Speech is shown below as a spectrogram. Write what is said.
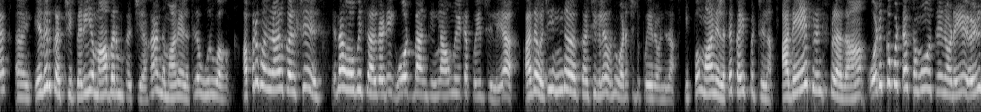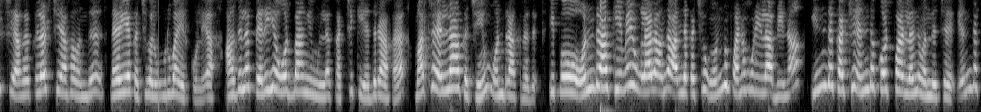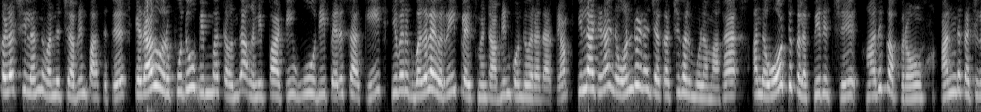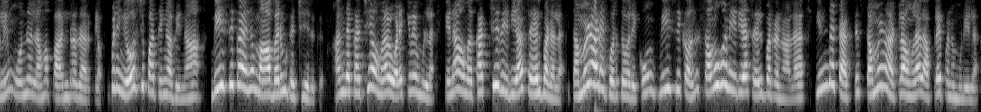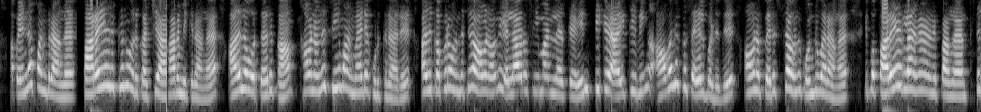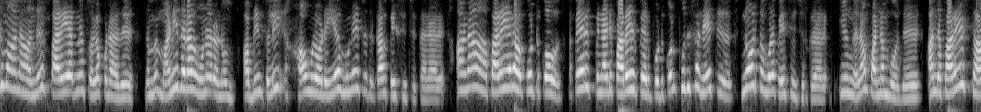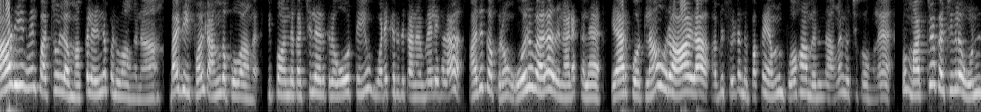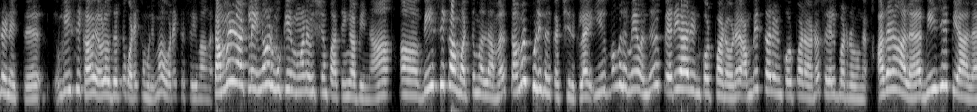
எதிர்கட்சி பெரிய மாபெரும் கட்சியாக அந்த மாநிலத்துல உருவாகும். அப்புறம் கொஞ்ச நாள் கழிச்சு இதான் ஓபிசி ஆல்ரெடி ஓட் பேங்கிங்ல அவங்க கிட்ட போயிருச்சு இல்லையா? அதை வச்சு இந்த கட்சிகளை வந்து உடைச்சிட்டு போயிட வேண்டியதான் இப்போ மாநிலத்தை கைப்பற்றலாம். அதே பிரின்சிபல தான் ஒடுக்கப்பட்ட சமூகத்தினுடைய எழுச்சியாக கிளர்ச்சியாக வந்து நிறைய கட்சிகள் உருவாயிருக்கும் இல்லையா? அதுல பெரிய ஓட் பேங்கிங் உள்ள கட்சிக்கு எதிராக மற்ற எல்லா கட்சியும் ஒன்றாக்குறது. இப்போ ஒன்றாக்கியுமே உங்களால வந்து அந்த கட்சியை ஒன்னும் பண்ண முடியல அப்படின்னா இந்த இந்த கட்சி எந்த கோட்பாடுல இருந்து வந்துச்சு? எந்த கிளர்ச்சியில இருந்து வந்துச்சு அப்படின்னு பார்த்துட்டு ஏதாவது ஒரு புது பிம்பத்தை வந்து அங்க நிப்பாட்டி ஊதி பெருசாக்கி இவருக்கு பதிலா இவர் ரீப்ளேஸ்மெண்ட் அப்படின்னு கொண்டு வரதா இருக்கலாம். இல்லாட்டினா இந்த ஒன்றிணைஞ்ச கட்சிகள் மூலமாக அந்த ஓட்டுக்களை பிரிச்சு அதுக்கப்புறம் அந்த கட்சிகளையும் ஒண்ணும் இல்லாம பண்றதா இருக்கலாம். இப்ப நீங்க யோசிச்சு பாத்தீங்க அப்படின்னா பிசிகா இன்னும் மாபெரும் கட்சி இருக்கு. அந்த கட்சியை அவங்களால உடைக்கவே முடியல. ஏன்னா அவங்க கட்சி ரீதியா செயல்படல. தமிழ்நாடை பொறுத்த வரைக்கும் விசிகா வந்து சமூக நீதியா செயல்படுறதுனால இந்த டாக்டிஸ் தமிழ்நாட்டுல அவங்களால அப்ளை பண்ண முடியல. அப்ப என்ன பண்றாங்க? பறையருக்குன்னு ஒரு கட்சி ஆரம்பிக்கிறாங்க. அதுல ஒருத்தர் இருக்கான். அவன் வந்து சீமான் மேடை கொடுக்குறாரு. அதுக்கப்புறம் வந்துட்டு அவனை வந்து எல்லாரும் சீமான்ல இருக்க என்டிகே ஐடி விங் அவனுக்கு செயல்படுது. அவனை பெருசா வந்து கொண்டு வராங்க. இப்ப பறையர்லாம் என்ன நினைப்பாங்க? திருமானா வந்து பறையர்னு சொல்லக்கூடாது. நம்ம மனிதரா உணரணும் அப்படின்னு சொல்லி அவங்களுடைய முன்னேற்றத்திற்காக பேசிட்டு இருக்காரு. ஆனா பறையரா போட்டுக்கோ பேருக்கு பின்னாடி பறையர் பேர் போட்டுக்கோன்னு புதுசா நேத்து இன்னொருத்தவங்க கூட பேசி வச்சிருக்காரு இவங்க எல்லாம் பண்ணும்போது அந்த பறையர் சாதியின் மேல் பற்றுள்ள மக்கள் என்ன பண்ணுவாங்கன்னா பை டிஃபால்ட் அங்க போவாங்க. இப்போ அந்த கட்சியில இருக்கிற ஓட்டையும் உடைக்கிறதுக்கான வேலைகளா அதுக்கப்புறம் ஒருவேளை அது நடக்கல ஏர்போர்ட்லாம் ஒரு ஆளா அப்படின்னு சொல்லிட்டு அந்த பக்கம் எவனும் போகாம இருந்தாங்கன்னு வச்சுக்கோங்களேன். இப்போ மற்ற கட்சிகளை சேர்த்து விசிகாவை எவ்வளவு தூரத்துக்கு உடைக்க முடியுமோ உடைக்க செய்வாங்க. தமிழ்நாட்டுல இன்னொரு முக்கியமான விஷயம் பாத்தீங்க அப்படின்னா விசிகா மட்டுமல்லாமல் தமிழ் புலிகள் கட்சி இருக்குல்ல இவங்களுமே வந்து பெரியாரின் கோட்பாடோட அம்பேத்கரின் கோட்பாடோட செயல்படுறவங்க. அதனால பிஜேபியால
